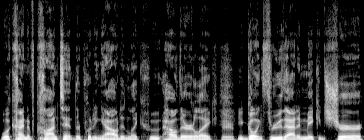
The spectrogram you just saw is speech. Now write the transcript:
what kind of content they're putting out and like who how they're like you going through that and making sure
